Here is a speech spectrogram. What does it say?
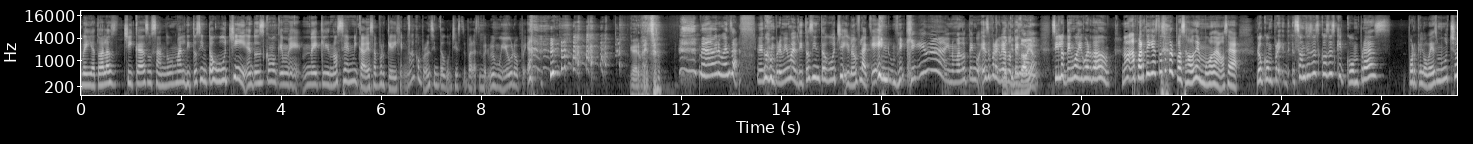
veía a todas las chicas usando un maldito cinto Gucci. Entonces como que me, me que no sé en mi cabeza porque dije, voy a comprar un cinto Gucci este para verme muy europea. Qué vergüenza. me da vergüenza. Me compré mi maldito cinto Gucci y lo enflaqué y no me queda. Y nomás lo tengo. Ese para que veas ¿Lo tengo todavía? ahí. Sí, lo tengo ahí guardado. No, aparte ya está súper pasado de moda. O sea, lo compré. Son de esas cosas que compras porque lo ves mucho.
